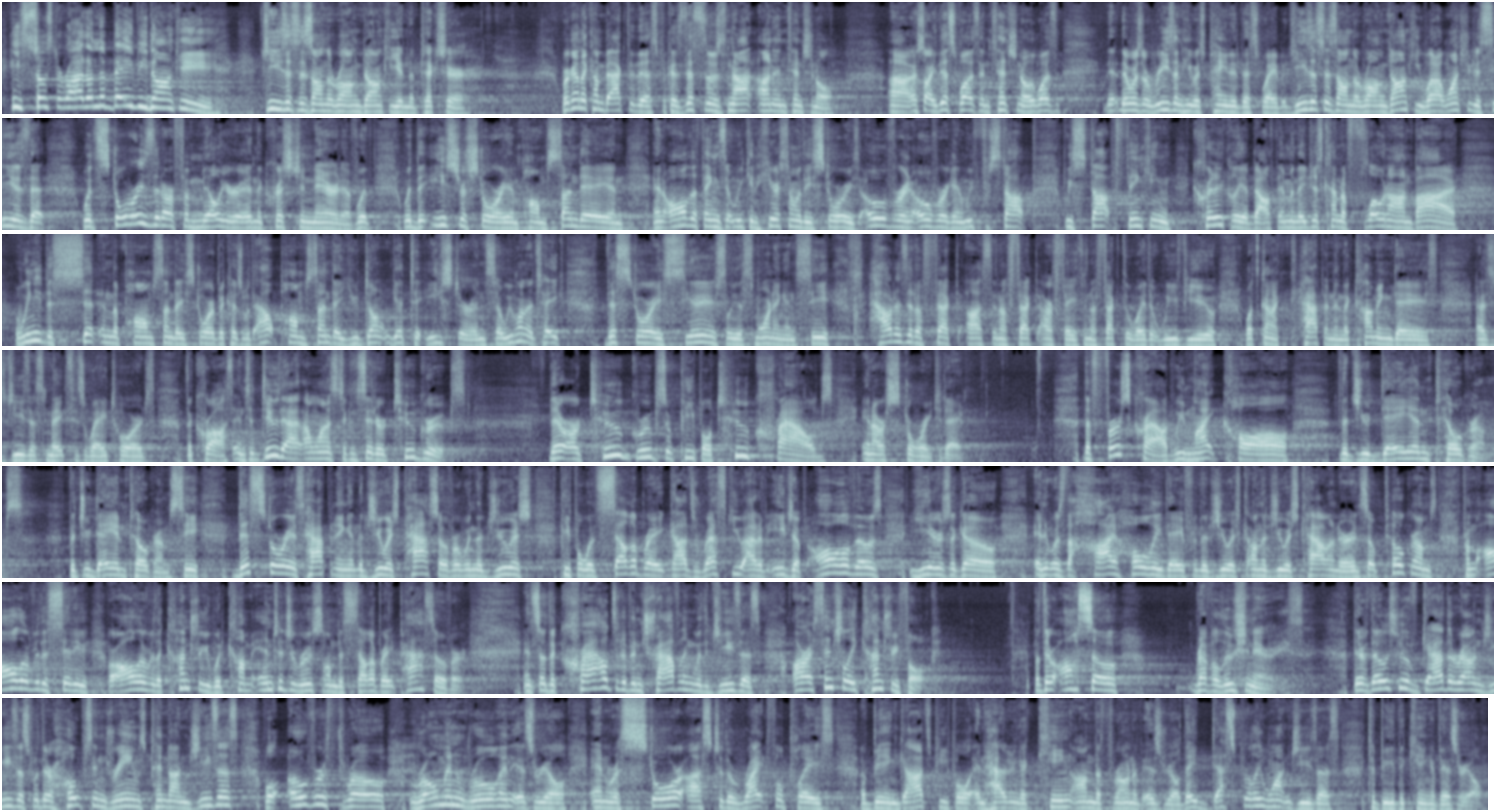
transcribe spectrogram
He's supposed to ride on the baby donkey. Jesus is on the wrong donkey in the picture. We're going to come back to this because this was not unintentional. Uh, sorry, this was intentional. It was, there was a reason he was painted this way, but Jesus is on the wrong donkey. What I want you to see is that with stories that are familiar in the Christian narrative, with, with the Easter story and Palm Sunday and, and all the things that we can hear some of these stories over and over again, we stop, we stop thinking critically about them and they just kind of float on by we need to sit in the Palm Sunday story because without Palm Sunday, you don't get to Easter. And so we want to take this story seriously this morning and see how does it affect us and affect our faith and affect the way that we view what's going to happen in the coming days as Jesus makes his way towards the cross. And to do that, I want us to consider two groups. There are two groups of people, two crowds in our story today. The first crowd we might call the Judean pilgrims. The Judean pilgrims. See, this story is happening at the Jewish Passover when the Jewish people would celebrate God's rescue out of Egypt all of those years ago. And it was the high holy day for the Jewish, on the Jewish calendar. And so pilgrims from all over the city or all over the country would come into Jerusalem to celebrate Passover. And so the crowds that have been traveling with Jesus are essentially country folk, but they're also revolutionaries. There are those who have gathered around Jesus with their hopes and dreams pinned on Jesus will overthrow Roman rule in Israel and restore us to the rightful place of being God's people and having a king on the throne of Israel. They desperately want Jesus to be the king of Israel.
